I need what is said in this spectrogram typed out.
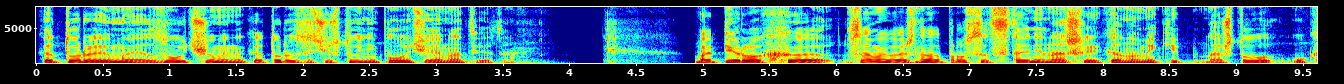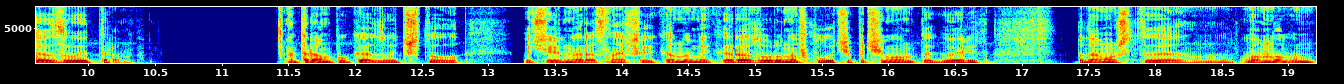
которые мы озвучиваем и на которые зачастую не получаем ответа. Во-первых, э, самый важный вопрос – это состояние нашей экономики, на что указывает Трамп. Трамп указывает, что в очередной раз наша экономика разорвана в клочья. Почему он так говорит? Потому что ну, во многом,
